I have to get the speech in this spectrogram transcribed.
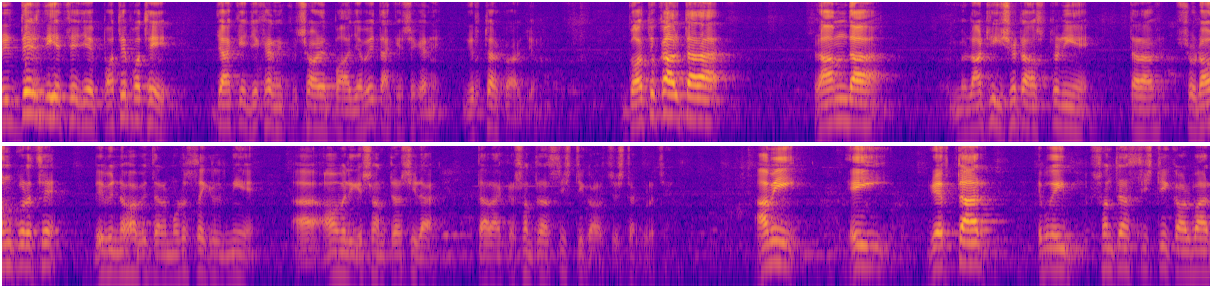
নির্দেশ দিয়েছে যে পথে পথে যাকে যেখানে শহরে পাওয়া যাবে তাকে সেখানে গ্রেপ্তার করার জন্য। গতকাল তারা রামদা, লাঠি সেটা অস্ত্র নিয়ে তারা শোডাউন করেছে। বিভিন্নভাবে তারা মোটরসাইকেল নিয়ে আওয়ামী লীগের সন্ত্রাসীরা, তারা একটা সন্ত্রাস সৃষ্টি করার চেষ্টা করেছে। আমি এই গ্রেফতার এবং এই সন্ত্রাস সৃষ্টি করবার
